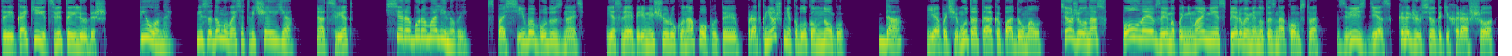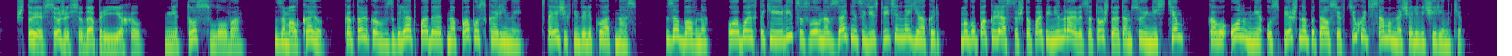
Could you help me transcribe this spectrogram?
«Ты какие цветы любишь?» «Пионы», — не задумываясь, отвечаю я. «А цвет?» «Серо-буро-малиновый». «Спасибо, буду знать. Если я перемещу руку на попу, ты проткнешь мне каблуком ногу?» «Да». «Я почему-то так и подумал. Все же у нас Полное взаимопонимание с первой минуты знакомства. Звездец, как же все-таки хорошо, что я все же сюда приехал. Не то слово. Замолкаю, как только взгляд падает на папу с Кариной, стоящих недалеко от нас. Забавно. У обоих такие лица, словно в заднице действительно якорь. Могу поклясться, что папе не нравится то, что я танцую не с тем, кого он мне успешно пытался втюхать в самом начале вечеринки.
